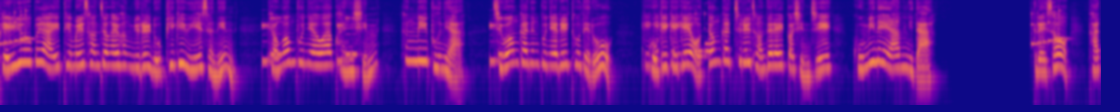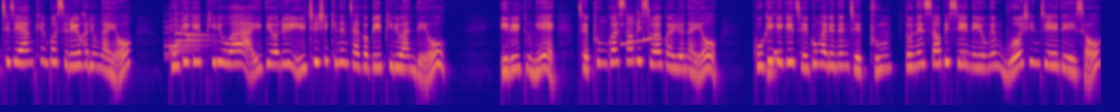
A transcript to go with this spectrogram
valuable 아이템을 선정할 확률을 높이기 위해서는 경험 분야와 관심, 흥미 분야, 지원 가능 분야를 토대로 고객에게 어떤 가치를 전달할 것인지 고민해야 합니다. 그래서 가치 제한 캔버스를 활용하여 고객의 필요와 아이디어를 일치시키는 작업이 필요한데요. 이를 통해 제품과 서비스와 관련하여 고객에게 제공하려는 제품 또는 서비스의 내용은 무엇인지에 대해서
